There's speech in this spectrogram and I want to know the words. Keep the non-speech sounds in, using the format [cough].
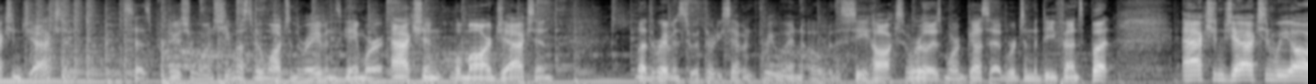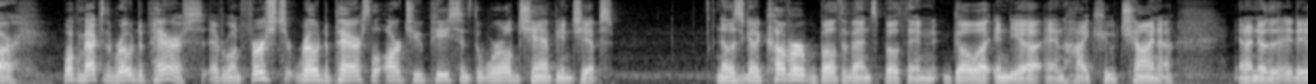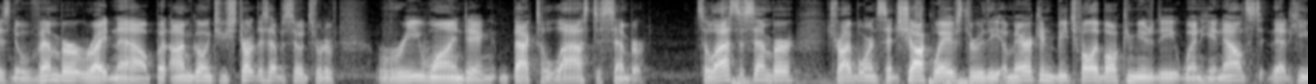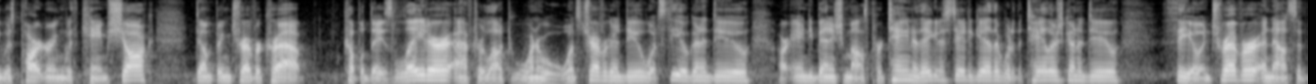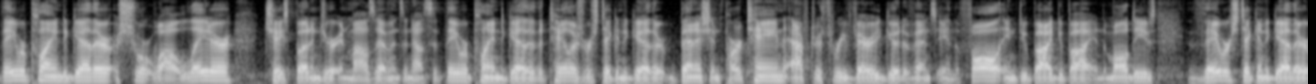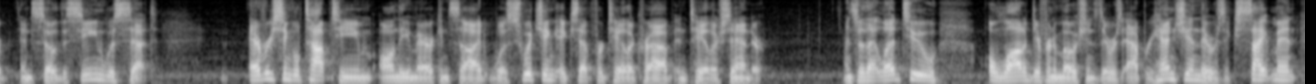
Action Jackson, says producer one. She must have been watching the Ravens game where Action Lamar Jackson led the Ravens to a 37 3 win over the Seahawks. Or really, it's more Gus Edwards in the defense. But Action Jackson, we are. Welcome back to the Road to Paris, everyone. First Road to Paris, little R2P since the World Championships. Now, this is going to cover both events, both in Goa, India, and Haikou, China. And I know that it is November right now, but I'm going to start this episode sort of rewinding back to last December. So, last December, Tri Bourne sent shockwaves through the American beach volleyball community when he announced that he was partnering with Chaim Schalk, dumping Trevor Crabb. A couple days later, after a lot of people wonder, well, what's Trevor going to do? What's Theo going to do? Are Andy Benesh and Miles Partain, are they going to stay together? What are the Taylors going to do? Theo and Trevor announced that they were playing together. A short while later, Chase Budinger and Miles Evans announced that they were playing together. The Taylors were sticking together. Benesh and Partain, after three very good events in the fall in Dubai, Dubai, and the Maldives, they were sticking together. And so the scene was set. Every single top team on the American side was switching except for Taylor Crabb and Taylor Sander. And so that led to a lot of different emotions. There was apprehension, there was excitement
